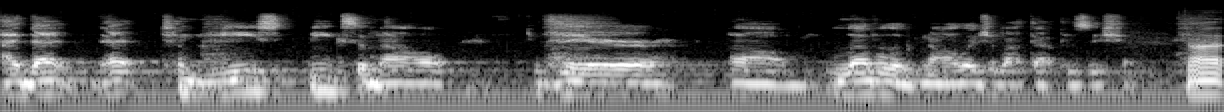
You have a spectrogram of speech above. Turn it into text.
I, that that to me speaks about their um, level of knowledge about that position. Uh,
